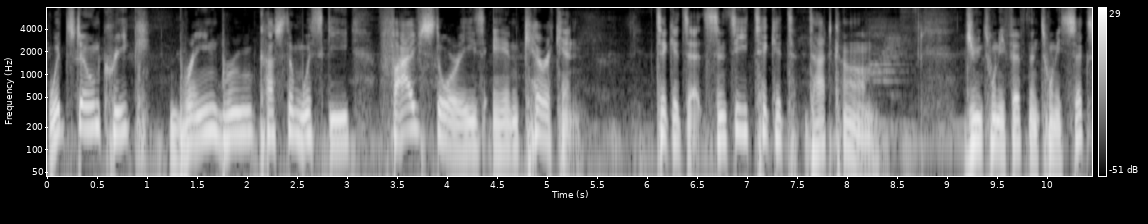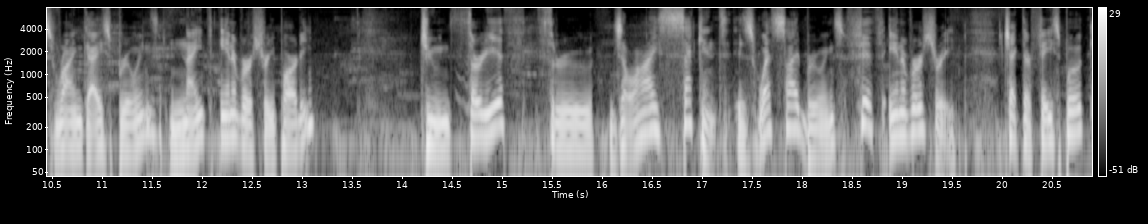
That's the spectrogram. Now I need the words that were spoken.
Woodstone Creek, Brain Brew Custom Whiskey, Five Stories, and Karrikin. Tickets at cincyticket.com. June 25th and 26th, Rheingeist Brewing's ninth anniversary party. June 30th through July 2nd is Westside Brewing's fifth anniversary. Check their Facebook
